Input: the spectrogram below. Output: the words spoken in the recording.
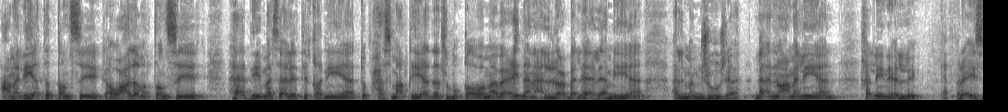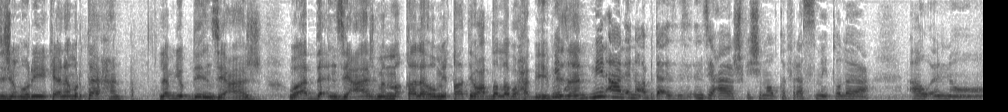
عملية التنسيق أو عدم التنسيق هذه مسألة تقنية تبحث مع قيادة المقاومة بعيدا عن اللعبة الإعلامية الممجوجة. لأنه عمليا خليني أقول لك؟ رئيس الجمهورية كان مرتاحا لم يبدي انزعاج. وأبدأ انزعاج مما قاله ميقاتي وعبد الله أبو حبيب. إذا مين قال إنه أبدأ انزعاج؟ في شي موقف رسمي طلع. أو إنه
